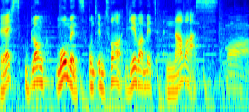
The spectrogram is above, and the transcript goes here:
rechts Blanc Moments und im Tor Geber mit Navas. Boah,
